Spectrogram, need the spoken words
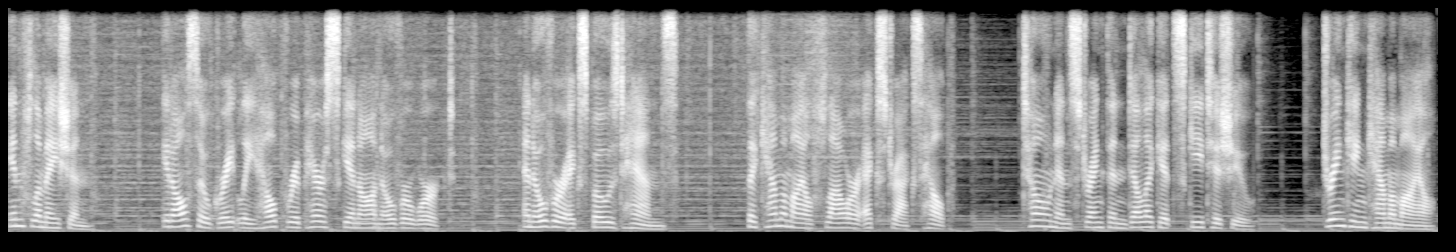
inflammation. It also greatly help repair skin on overworked and overexposed hands. The chamomile flower extracts help tone and strengthen delicate ski tissue. Drinking chamomile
